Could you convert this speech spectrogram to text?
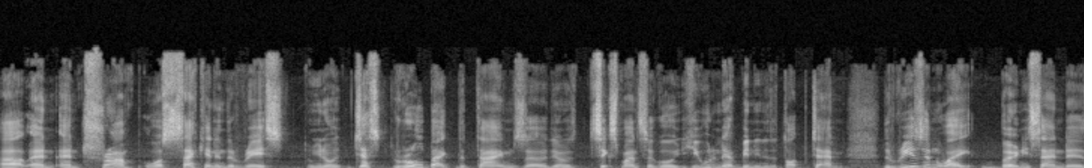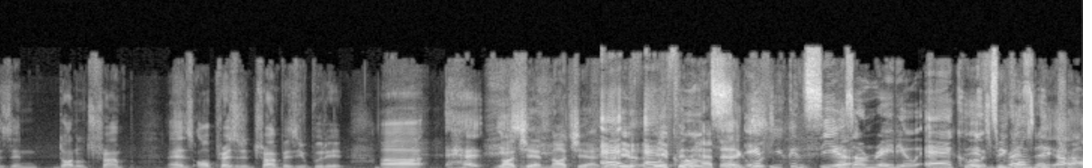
Uh, and and Trump was second in the race. You know, just roll back the times. Uh, you know, six months ago, he wouldn't have been in the top ten. The reason why Bernie Sanders and Donald Trump, as or President Trump, as you put it, uh, ha- Not yet, not yet. Air- if air if it happens. If you can see us on radio, air quotes. It's because President they are Trump.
